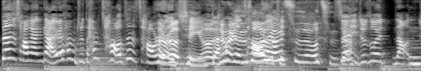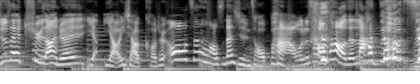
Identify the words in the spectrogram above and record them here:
但是超尴尬，因为他们觉得他们超真的超热情，情对，就会超热情，吃要吃，所以你就是会，然后你就在去，然后你就会咬咬一小口，就哦，真的很好吃，但其实你超怕，我就超怕我的拉肚子，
